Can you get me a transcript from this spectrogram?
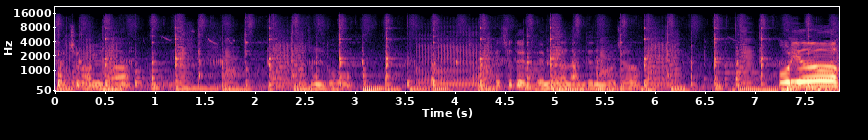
탈출합니다. 이 정도. 자, 해저대 되면은 안 되는 거죠. 볼이요.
